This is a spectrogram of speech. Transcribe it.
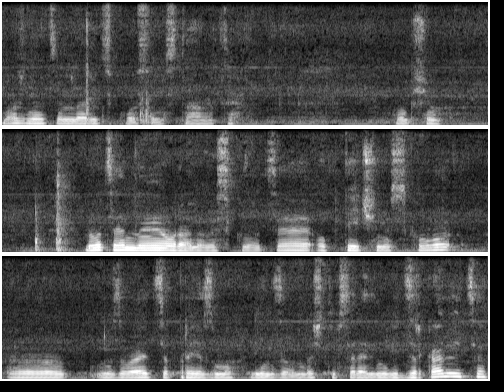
Можна цим навіть скосом ставити. В общем, ну це не уранове скло, це оптичне скло. Е, називається призма лінза. Бачите, всередині відзеркалюється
